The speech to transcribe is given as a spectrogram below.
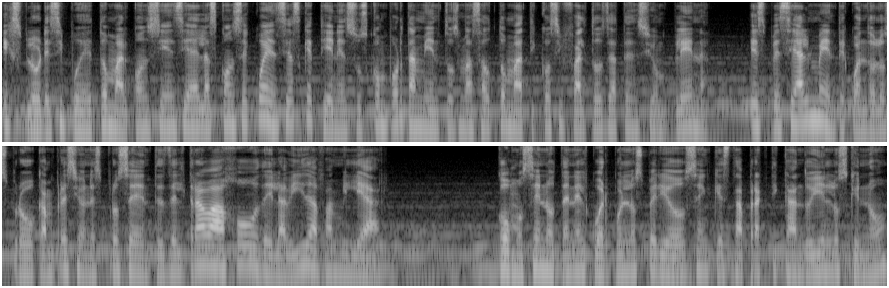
Explore si puede tomar conciencia de las consecuencias que tienen sus comportamientos más automáticos y faltos de atención plena, especialmente cuando los provocan presiones procedentes del trabajo o de la vida familiar. ¿Cómo se nota en el cuerpo en los periodos en que está practicando y en los que no?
